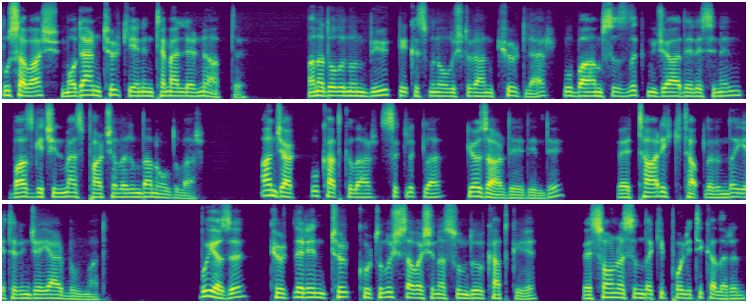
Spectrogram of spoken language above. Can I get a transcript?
Bu savaş, modern Türkiye'nin temellerini attı. Anadolu'nun büyük bir kısmını oluşturan Kürtler, bu bağımsızlık mücadelesinin vazgeçilmez parçalarından oldular. Ancak bu katkılar sıklıkla göz ardı edildi ve tarih kitaplarında yeterince yer bulmadı. Bu yazı, Kürtlerin Türk Kurtuluş Savaşı'na sunduğu katkıyı ve sonrasındaki politikaların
